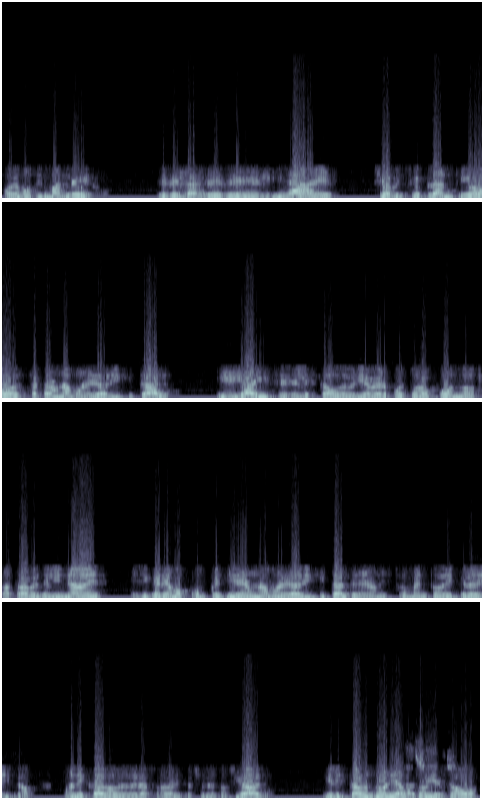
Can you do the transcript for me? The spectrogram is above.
podemos ir más lejos. Desde, la, desde el INAES se, se planteó sacar una moneda digital y ahí el Estado debería haber puesto los fondos a través del INAES y si queremos competir en una moneda digital, tener un instrumento de crédito manejado desde las organizaciones sociales. Y el Estado no le autorizó,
